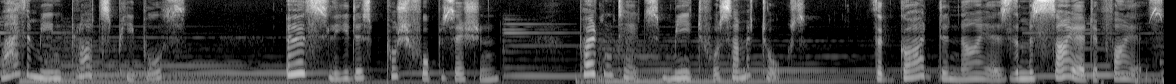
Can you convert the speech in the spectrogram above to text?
Why the mean plots, peoples? Earth's leaders push for possession. Potentates meet for summit talks the God deniers, the Messiah defiers.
